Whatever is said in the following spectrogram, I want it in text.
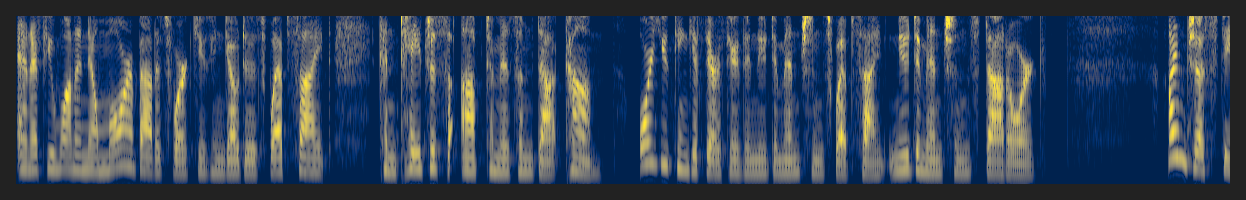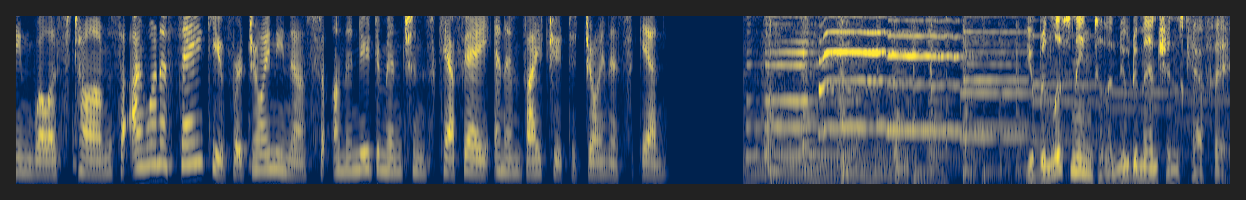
And if you want to know more about his work, you can go to his website, contagiousoptimism.com. Or you can get there through the New Dimensions website, newdimensions.org. I'm Justine Willis Toms. I want to thank you for joining us on the New Dimensions Cafe and invite you to join us again. You've been listening to the New Dimensions Cafe.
